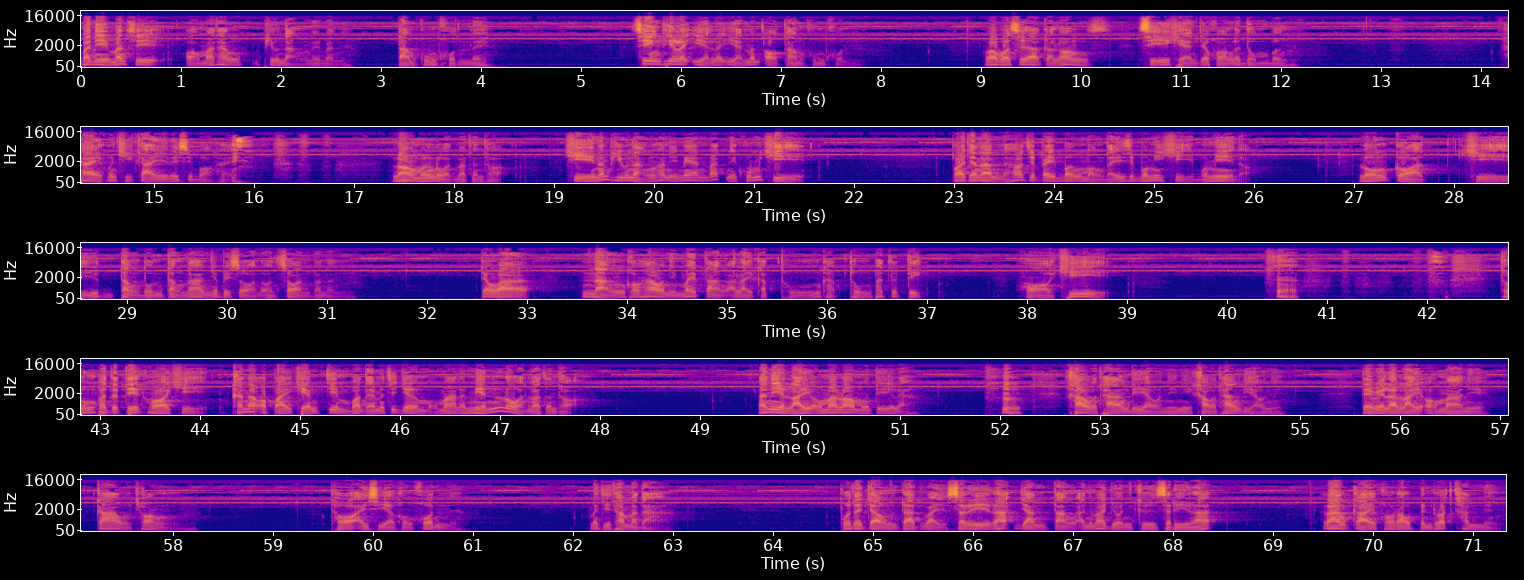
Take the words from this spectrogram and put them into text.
บันนี้มันสิออกมาทางผิวหนังเลยบันตามคุ้มขนเลยสิ่งที่ละเอียดละเอียดมันออกตามคุ้มขน ว่าบ่เสื้อกับร่องสีแขนเจ้าของระดมเบิง ให้คนขี่ไก่ได้สิบอกให้ล่องเบิงโหลดบัจันเถาะขี่น้ำผิวหนังเขานี่แม่นบัดนี่คุ้มขี่เพราะฉะนั้นเขาจะไปเบิงหม่องใดสิบ่มีขี่บ่มีดอกหลงกอดขี่อยู่ตั้งดุนตั้งน่านยังไปสอนอ่อนซ่อนปานนั้นจังว่าหนังของเฮานี่ไม่ต่างอะไรกับถุงครับ ถุงพลาสติก ห่อขี้ถุงพลาสติกห่อขี้ คณะเอาไปเข็มจิ้มบอลแต่มันจะเยิ่มออกมาแล้วเหม็นโหลดว่าจันเถาะอันนี้ไหลออกมาล่องบางทีแหละเข้าทางเดียวนี่นี่เข้าทางเดียวนี่ แต่เวลาไหลออกมานี่เก้าช่อง ทอไอเสียของคนเนี่ยมันที่ธรรมดาพุทธเจ้ามันตรัสไว้สรีระยันตังอันว่ายนคือสรีระ ร่างกายของเราเป็นรถคันหนึ่ง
